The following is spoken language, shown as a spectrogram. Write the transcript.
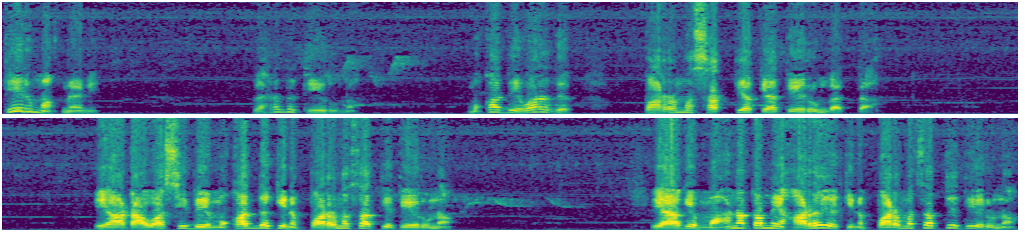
තේරුමක් නැහනේ. වැරද තේරුණා. මොකද ඒ වරද? පරම සත්‍යයක් යා තේරුම් ගත්තා. එයාට අවශ්‍ය දේ මොකද්ද කියන පරම සත්‍ය තේරුණා. එයාගේ මහානකමේ හරය කියන පරම සත්‍ය තේරුණා.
